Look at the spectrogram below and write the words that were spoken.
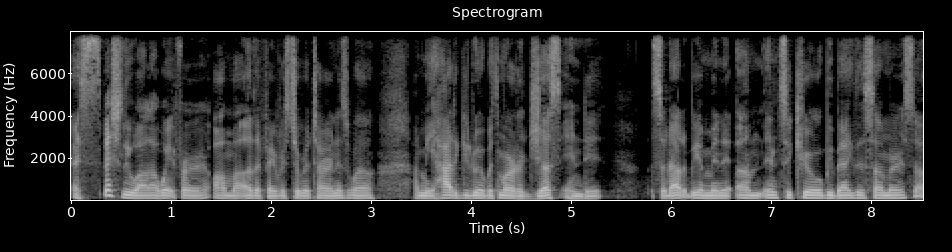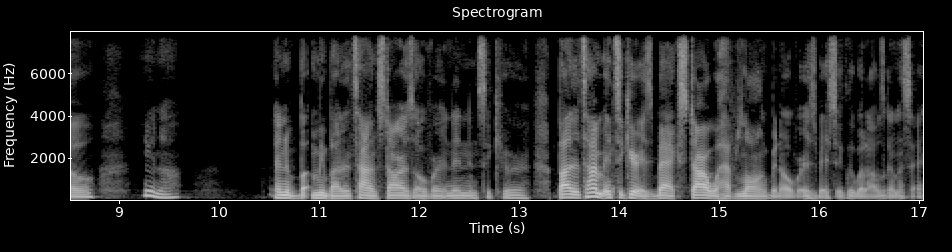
especially while I wait for all my other favorites to return as well. I mean, How to Get Away with Murder just ended. So that'll be a minute. Um Insecure will be back this summer. So, you know. And I mean, by the time Star is over, and then Insecure, by the time Insecure is back, Star will have long been over. Is basically what I was gonna say.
